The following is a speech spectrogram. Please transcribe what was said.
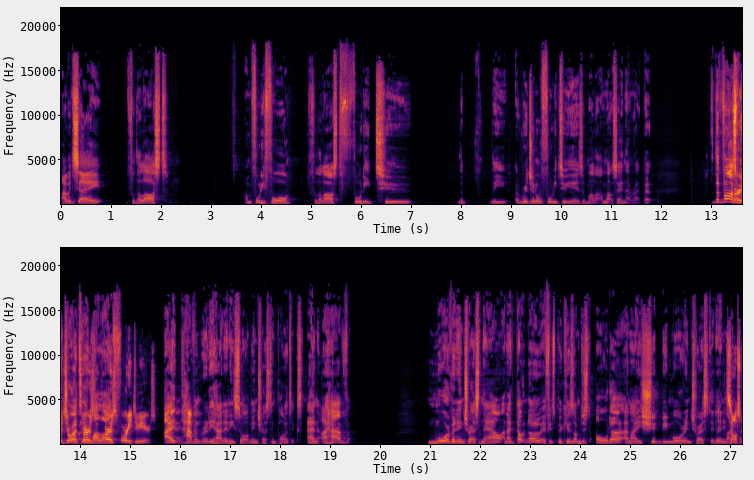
I would say for the last, I'm 44, for the last 42, the, the original 42 years of my life, I'm not saying that right, but the vast First- majority First, of my life. first forty two years. I haven't really had any sort of interest in politics. And I have more of an interest now. And I don't know if it's because I'm just older and I should be more interested in It's like also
